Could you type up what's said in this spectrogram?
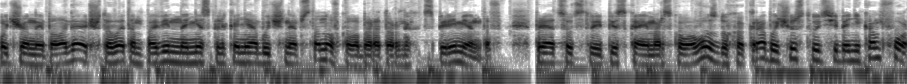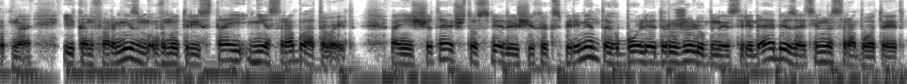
Ученые полагают, что в этом повинна несколько необычная обстановка лабораторных экспериментов. При отсутствии песка и морского воздуха крабы чувствуют себя некомфортно, и конформизм внутри стаи не срабатывает. Они считают, что в следующих экспериментах более дружелюбная среда обязательно сработает.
